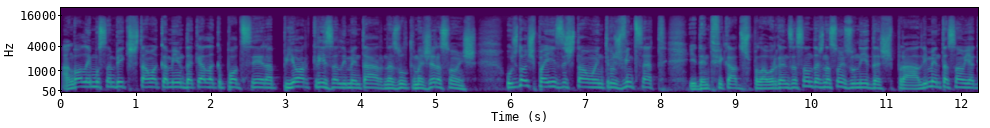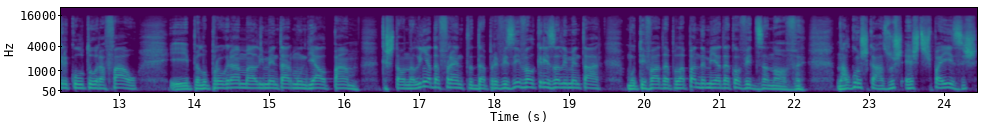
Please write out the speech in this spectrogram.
Angola e Moçambique estão a caminho daquela que pode ser a pior crise alimentar nas últimas gerações. Os dois países estão entre os 27 identificados pela Organização das Nações Unidas para a Alimentação e Agricultura, FAO, e pelo Programa Alimentar Mundial, PAM, que estão na linha da frente da previsível crise alimentar motivada pela pandemia da Covid-19. Em alguns casos, estes países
